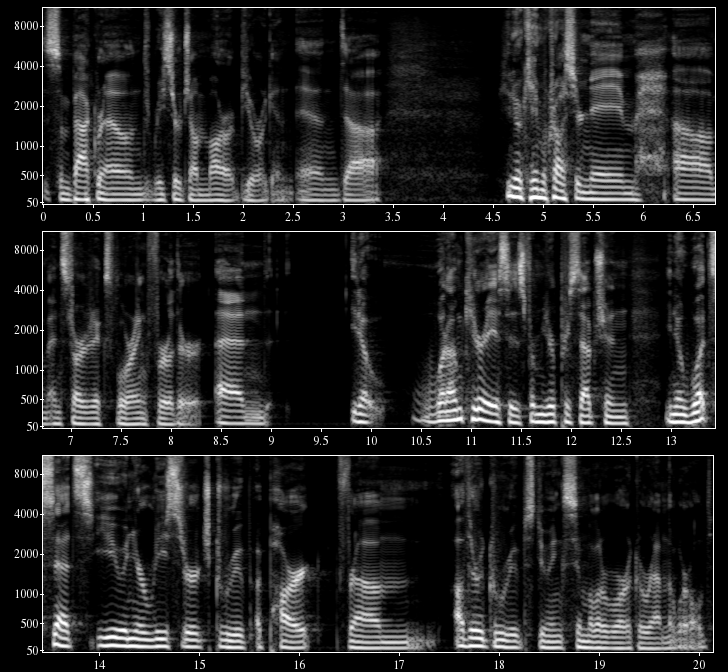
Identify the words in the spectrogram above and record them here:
some background research on Marit Bjorgen, and uh, you know, came across your name um, and started exploring further. And you know, what I'm curious is from your perception, you know, what sets you and your research group apart from other groups doing similar work around the world?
